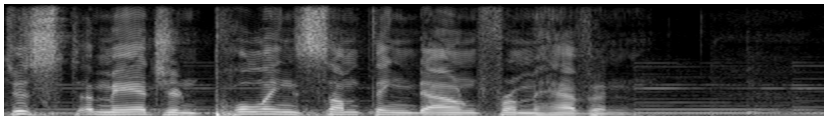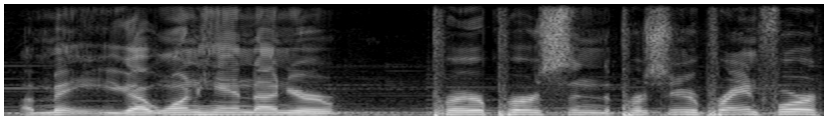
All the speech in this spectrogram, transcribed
just imagine pulling something down from heaven. You got one hand on your prayer person, the person you're praying for.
